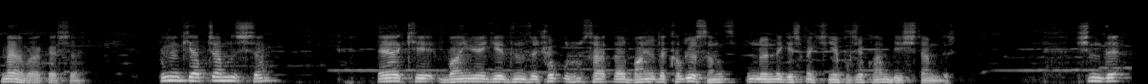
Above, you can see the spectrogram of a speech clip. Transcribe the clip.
Merhaba arkadaşlar. Bugünkü yapacağımız işlem eğer ki banyoya girdiğinizde çok uzun saatler banyoda kalıyorsanız bunun önüne geçmek için yapılacak olan bir işlemdir. Şimdi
